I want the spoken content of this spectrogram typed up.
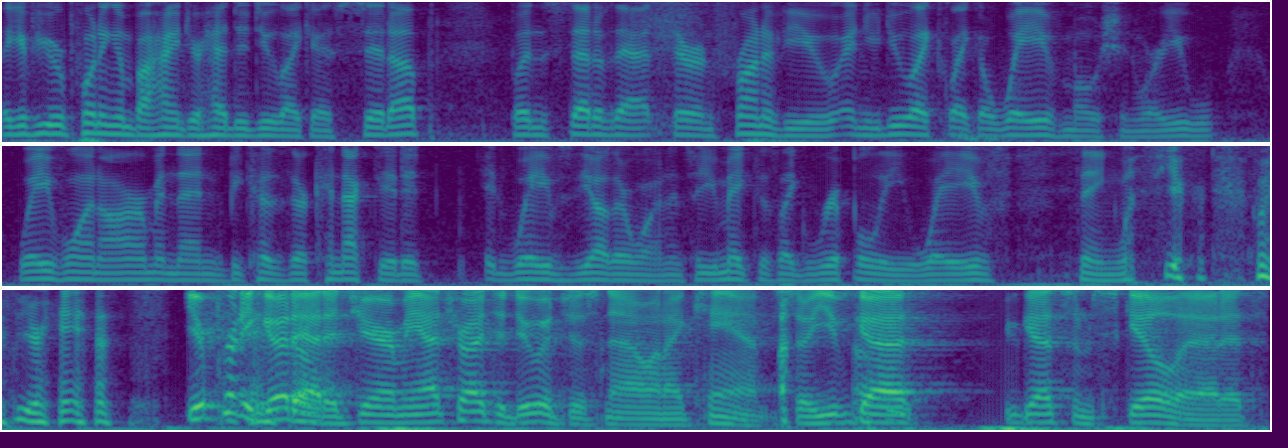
like if you were putting them behind your head to do like a sit up, but instead of that, they're in front of you, and you do like like a wave motion where you wave one arm, and then because they're connected, it it waves the other one, and so you make this like ripply wave thing with your with your hands. You're pretty And good so- at it, Jeremy. I tried to do it just now and I can't. So you've got you've got some skill at it.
